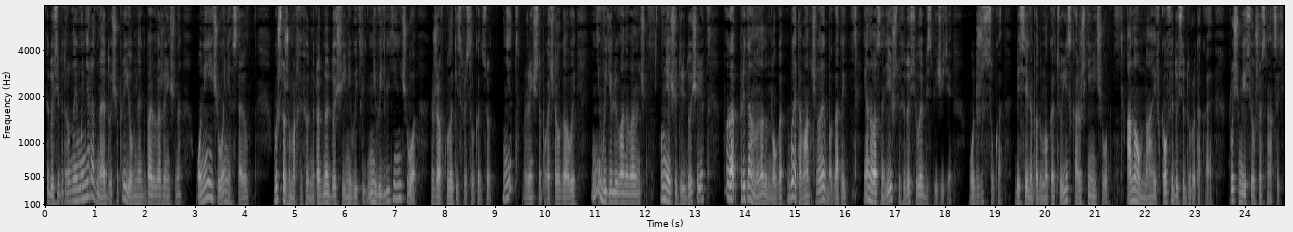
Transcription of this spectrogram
Федосия Петровна ему не родная дочь, а приемная, добавила женщина. Он ей ничего не оставил. Вы что же, Марфа Федоровна, родной дочери не, выдел... не выделите ничего? Сжав кулаки, спросил кольцо. Нет, женщина покачала головой. Не выделю, Иван Иванович. У меня еще три дочери. Приданного надо много. Вы атаман, человек богатый. Я на вас надеюсь, что Федосию вы обеспечите. Вот же сука, бессильно подумал кольцо, не скажешь ей ничего. Она умна, и в кого Федосия дура такая? Впрочем, ей всего шестнадцать.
